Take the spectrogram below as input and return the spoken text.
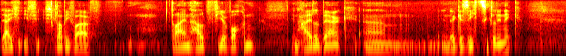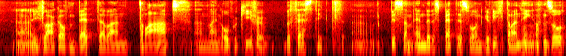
Ja, ich, ich, ich glaube, ich war dreieinhalb, vier Wochen in Heidelberg ähm, in der Gesichtsklinik. Äh, ich lag auf dem Bett, da war ein Draht an meinen Oberkiefer befestigt. Äh, bis am Ende des Bettes, wo ein Gewicht dran hing. Und so,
